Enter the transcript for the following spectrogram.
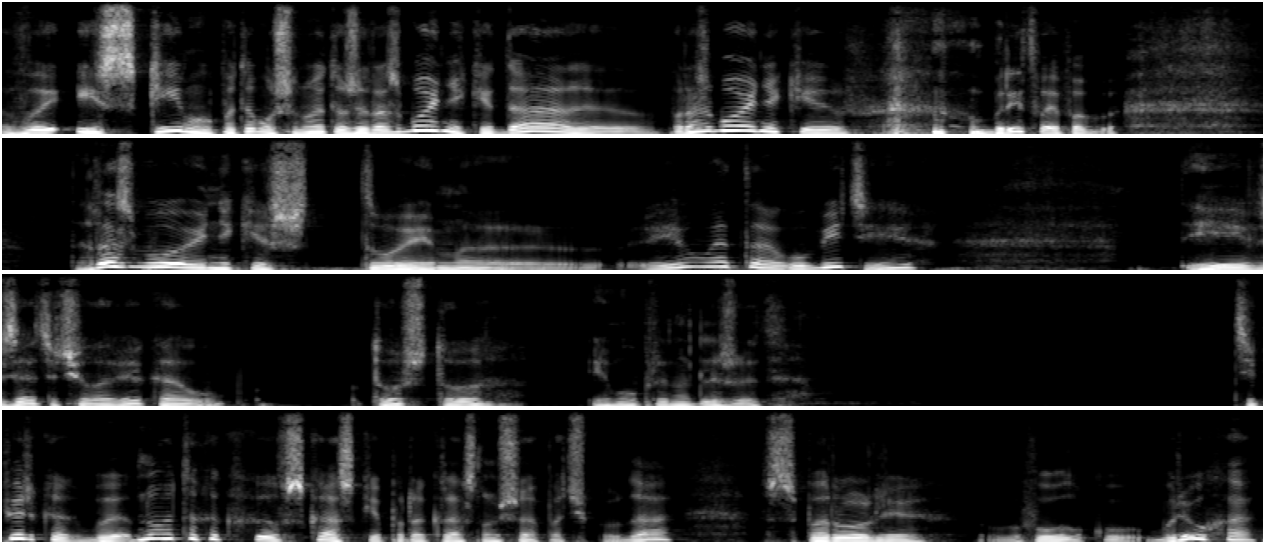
в Искиму, потому что, ну, это же разбойники, да, разбойники, бритвой по... Разбойники, что им? Им это убить их и взять у человека то, что ему принадлежит. Теперь как бы, ну это как в сказке про красную шапочку, да, вспороли волку брюха,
